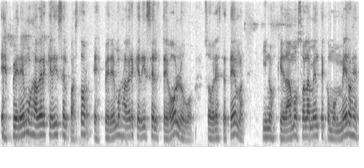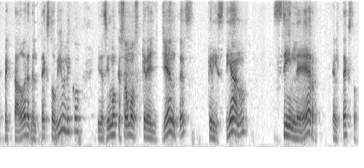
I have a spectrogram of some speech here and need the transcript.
esperemos a ver qué dice el pastor, esperemos a ver qué dice el teólogo sobre este tema y nos quedamos solamente como meros espectadores del texto bíblico y decimos que somos creyentes, cristianos, sin leer el texto.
